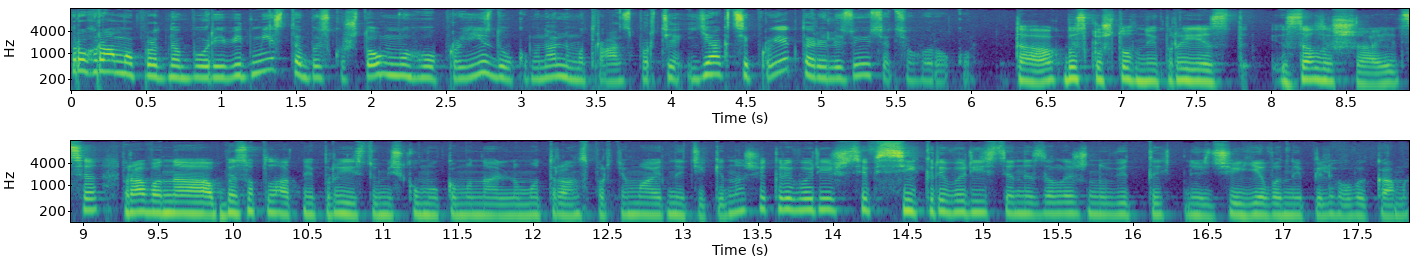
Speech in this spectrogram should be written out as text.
Програма про наборі від міста безкоштовного проїзду у комунальному транспорті. Як ці проєкти реалізуються цього року? Так, безкоштовний проїзд залишається. Право на безоплатний проїзд у міському комунальному транспорті мають не тільки наші криворіжці, всі криворіжці, незалежно від тих, чи є вони пільговиками,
